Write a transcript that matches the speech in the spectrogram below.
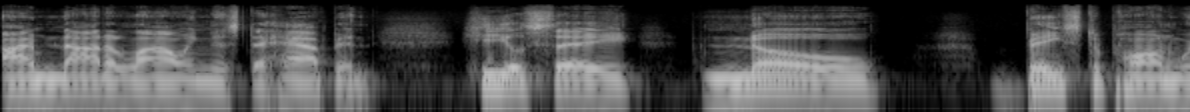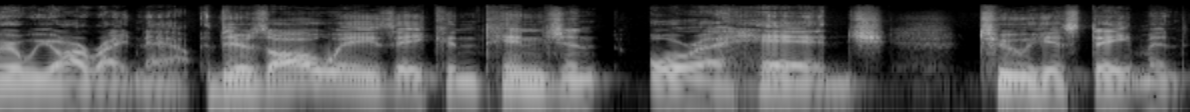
I'm not allowing this to happen. He'll say, No, based upon where we are right now. There's always a contingent or a hedge to his statement.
